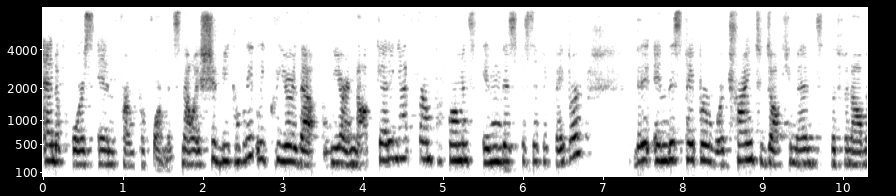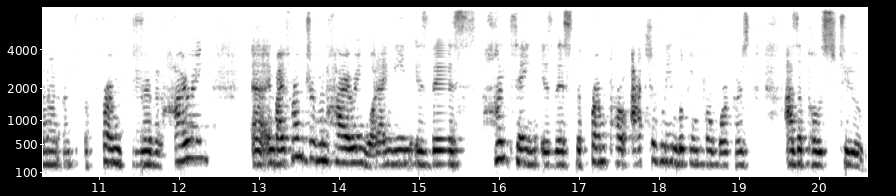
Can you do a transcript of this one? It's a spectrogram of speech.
and of course in firm performance? Now i should be completely clear that we are not getting at firm performance in this specific paper. In this paper we're trying to document the phenomenon of firm driven hiring. Uh, and by firm driven hiring, what I mean is this hunting, is this the firm proactively looking for workers as opposed to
